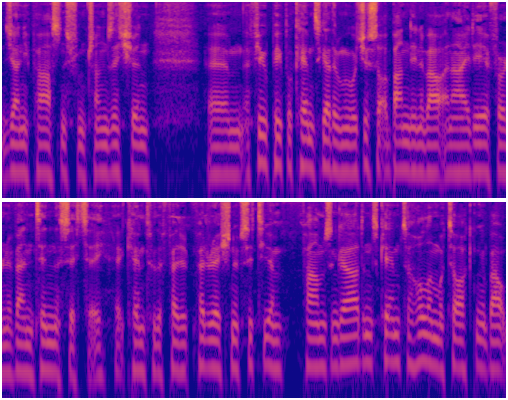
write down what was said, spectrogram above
Jenny Parsons from Transition. Um, a few people came together and we were just sort of banding about an idea for an event in the city. It came through the Fed- Federation of City and Farms and Gardens, came to Hull and we're talking about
